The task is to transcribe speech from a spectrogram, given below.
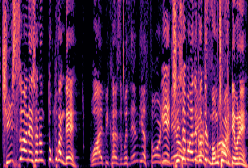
질서 안에서는 똑똑한데 Why? Because within the authority, 예, 질서가 are, 같은 것들은 멍청하기. 때문에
